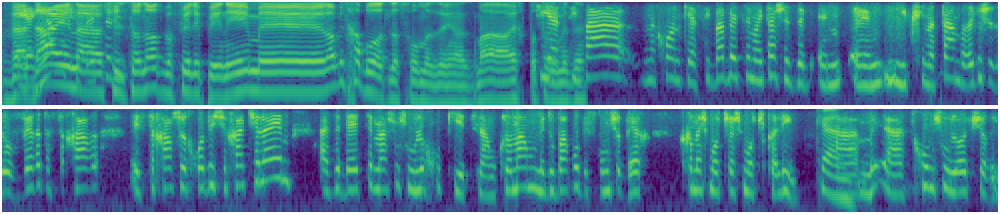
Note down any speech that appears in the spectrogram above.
ועדיין השלטונות בפיליפינים אה, לא מתחברות לסכום הזה, אז מה, איך פותרים את זה? נכון, כי הסיבה בעצם הייתה שזה, הם, הם, מבחינתם, ברגע שזה עובר את השכר, שכר של חודש אחד שלהם, אז זה בעצם משהו שהוא לא חוקי אצלם. כלומר, מדובר פה בסכום של בערך 500-600 שקלים. כן. הסכום שהוא לא אפשרי.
